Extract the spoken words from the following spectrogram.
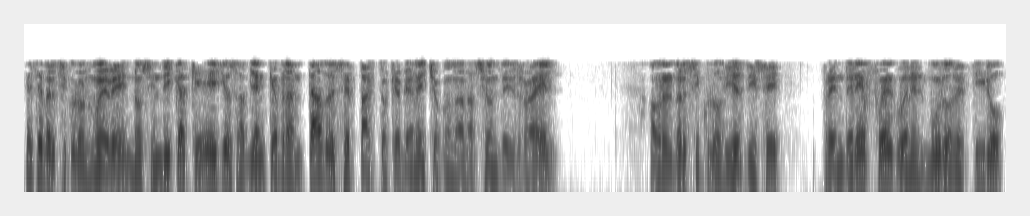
Este versículo nueve nos indica que ellos habían quebrantado ese pacto que habían hecho con la nación de Israel. Ahora el versículo diez dice, Prenderé fuego en el muro de Tiro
